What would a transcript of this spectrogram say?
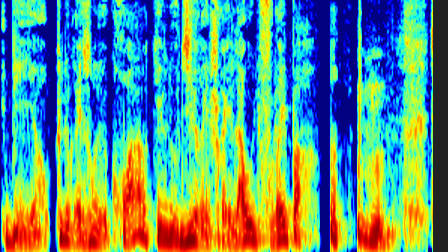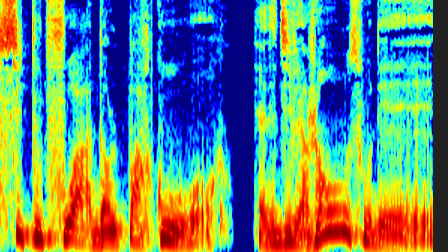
eh bien, il n'y a aucune raison de croire qu'il nous dirigerait là où il ne faudrait pas. Mhm. Si toutefois, dans le parcours, il y a des divergences ou des,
